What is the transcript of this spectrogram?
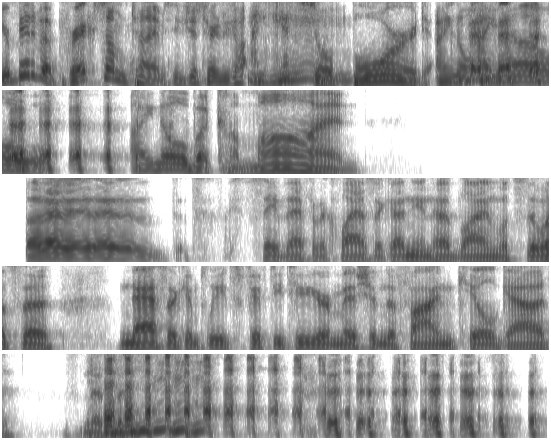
You're a bit of a prick sometimes. And He just turns and go, I get so Mhm. bored. I know, I know, I know, but come on. Well, that, uh, uh, save that for the classic Onion headline. What's the what's the NASA completes 52 year mission to find kill God? Isn't that the-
